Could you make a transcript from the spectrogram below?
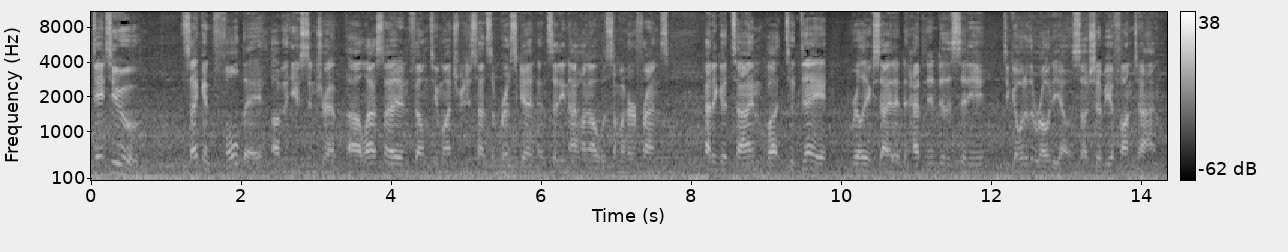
Day two, second full day of the Houston trip. Uh, last night I didn't film too much. We just had some brisket, and Sidney and I hung out with some of her friends. Had a good time, but today, really excited, heading into the city to go to the rodeo. So it should be a fun time.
